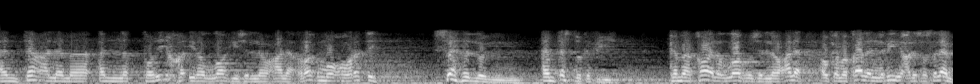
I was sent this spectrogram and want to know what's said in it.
أن تعلم أن الطريق إلى الله جل وعلا رغم عورته سهل أن تسلك فيه كما قال الله جل وعلا أو كما قال النبي عليه الصلاة والسلام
